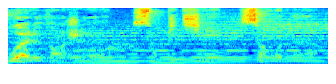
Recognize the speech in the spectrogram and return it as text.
Sois le vengeur, sans pitié, sans remords.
